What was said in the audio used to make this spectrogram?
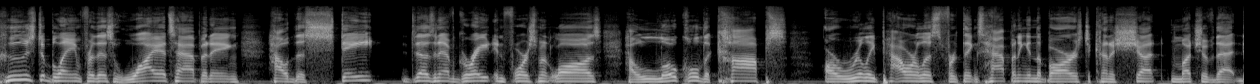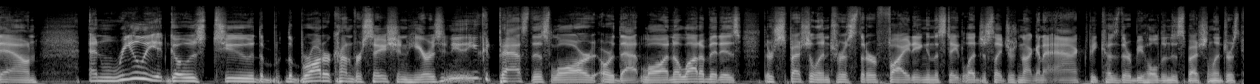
who's to blame for this, why it's happening, how the state doesn't have great enforcement laws, how local the cops are really powerless for things happening in the bars to kind of shut much of that down. And really it goes to the the broader conversation here is you, you could pass this law or, or that law and a lot of it is there's special interests that are fighting and the state legislature's not going to act because they're beholden to special interests.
